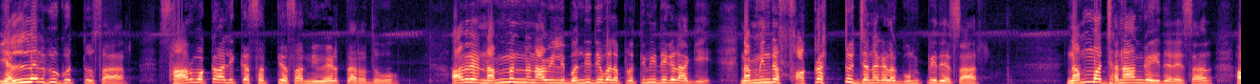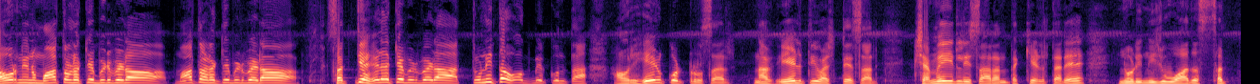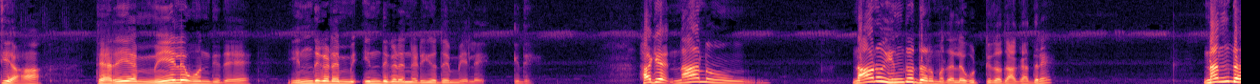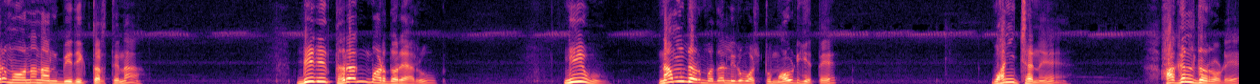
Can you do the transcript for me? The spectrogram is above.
ಎಲ್ಲರಿಗೂ ಗೊತ್ತು ಸಾರ್. ಸಾರ್ವಕಾಲಿಕ ಸತ್ಯ ಸರ್ ನೀವು ಹೇಳ್ತಾ ಇರೋದು. ಆದರೆ ನಮ್ಮನ್ನು ನಾವಿಲ್ಲಿ ಬಂದಿದ್ದೀವಲ್ಲ ಪ್ರತಿನಿಧಿಗಳಾಗಿ, ನಮ್ಮಿಂದ ಸಾಕಷ್ಟು ಜನಗಳ ಗುಂಪಿದೆ ಸರ್. ನಮ್ಮ ಜನಾಂಗ ಇದ್ದಾರೆ ಸರ್. ಅವ್ರು ನೀನು ಮಾತಾಡೋಕ್ಕೆ ಬಿಡಬೇಡ ಮಾತಾಡೋಕ್ಕೆ ಬಿಡಬೇಡ, ಸತ್ಯ ಹೇಳೋಕ್ಕೆ ಬಿಡಬೇಡ, ತುಣಿತ ಹೋಗಬೇಕು ಅಂತ ಅವ್ರು ಹೇಳಿಕೊಟ್ರು ಸರ್. ನಾವು ಹೇಳ್ತೀವಿ ಅಷ್ಟೇ ಸರ್. ಕ್ಷಮೆ ಇರಲಿ ಸರ್ ಅಂತ ಕೇಳ್ತಾರೆ. ನೋಡಿ, ನಿಜವಾದ ಸತ್ಯ ತೆರೆಯ ಮೇಲೆ ಹೊಂದಿದೆ, ಹಿಂದ್ಗಡೆ ಹಿಂದ್ಗಡೆ ನಡೆಯೋದೇ ಮೇಲೆ ಇದೆ. ಹಾಗೆ ನಾನು ನಾನು ಹಿಂದೂ ಧರ್ಮದಲ್ಲೇ ಹುಟ್ಟಿರೋದಾಗಾದರೆ ನನ್ನ ಧರ್ಮವನ್ನು ನಾನು ಬೀದಿಗೆ ತರ್ತೇನಾ? ಬೀದಿಗೆ ತರಂಗ್ ಮಾಡಿದವ್ರು ಯಾರು? ನೀವು ನಮ್ಮ ಧರ್ಮದಲ್ಲಿರುವಷ್ಟು ಮೌಢ್ಯತೆ, ವಂಚನೆ ಹಗಲ್ದರೋಡೆ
